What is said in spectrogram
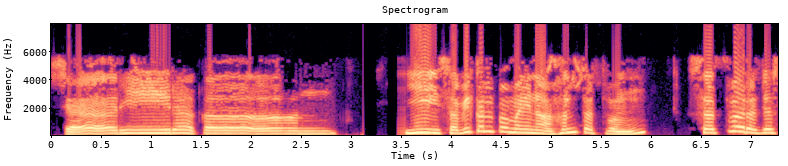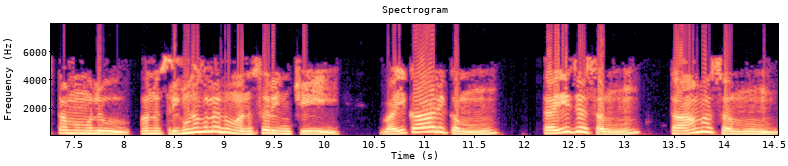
शरीरकान् ఈ సవికల్పమైన అహంతత్వం సత్వరజస్తమములు అను త్రిగుణములను అనుసరించి వైకారికము తైజసము తామసము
